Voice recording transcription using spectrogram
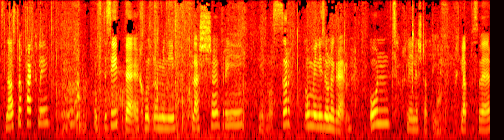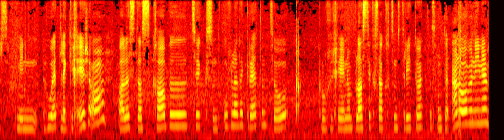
das Nasstuchpäckchen. Auf der Seite kommt noch meine Flasche drin mit Wasser und meine Sonnencreme. Und ein kleines Stativ. Ich glaube, das wär's. Meinen Hut lege ich eh schon an. Alles das Kabel, Zeugs und Aufladegerät und so brauche ich eh noch einen Plastiksack zum tun. Das kommt dann auch noch oben rein.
